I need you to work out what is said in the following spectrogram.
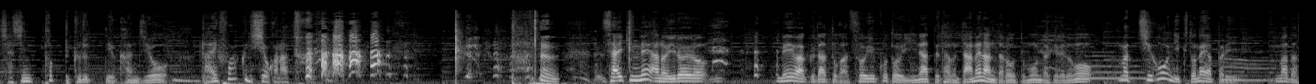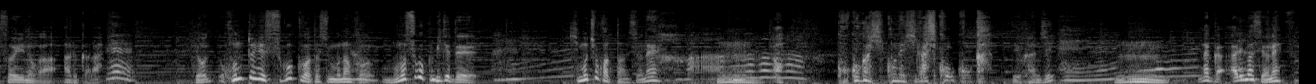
写真撮ってくるっていう感じをうん。ライフワークにしようかなって。多分最近ねあのいろいろ迷惑だとかそういうことになって多分ダメなんだろうと思うんだけれども、うんまあ、地方に行くとねやっぱりまだそういうのがあるから。えいや本当にねすごく私もなんかうんものすごく見ててえ気持ちよかったんですよね。はうん。あ、ここが彦根東高校かっていう感じ？うん。なんかありますよね。そ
